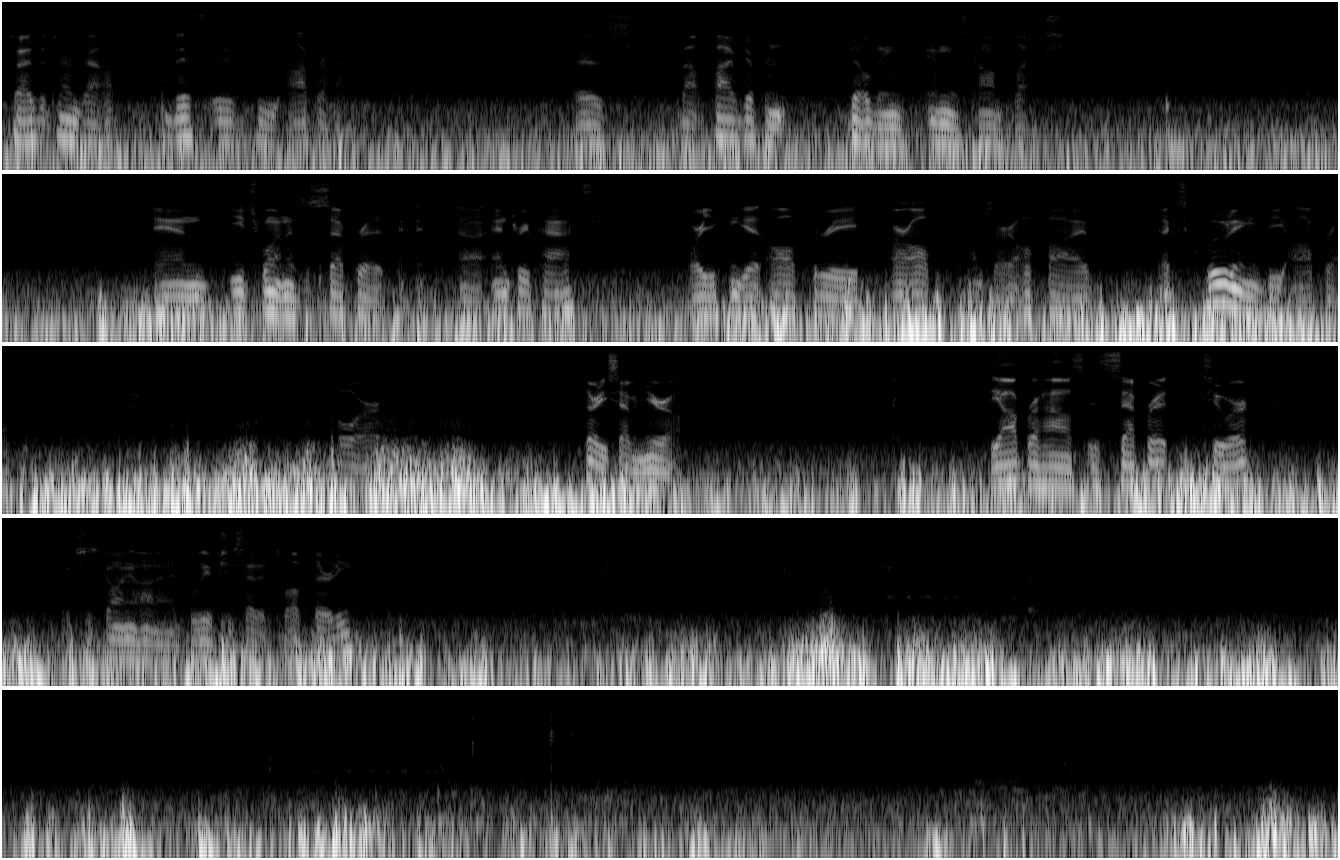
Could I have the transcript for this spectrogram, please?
So as it turns out, this is the Opera House. There's about five different buildings in this complex. And each one is a separate uh, entry pass, or you can get all three, or all, I'm sorry, all five, excluding the opera, for 37 euro. The Opera House is separate tour, which is going on, I believe she said at 1230.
